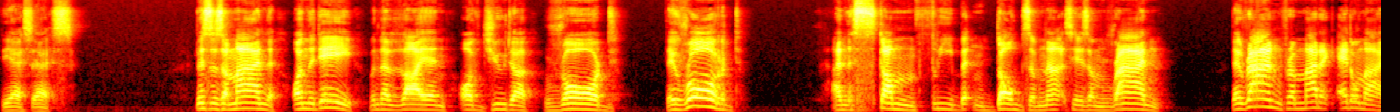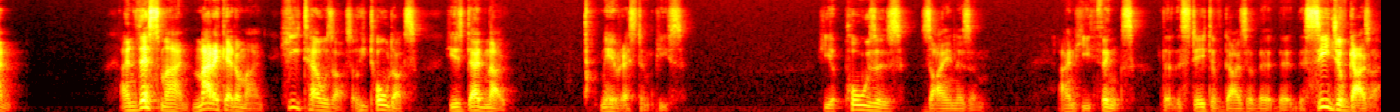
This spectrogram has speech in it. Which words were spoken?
the SS. This is a man on the day when the lion of Judah roared. They roared. And the scum, flea bitten dogs of Nazism ran. They ran from Marek Edelman. And this man, Marek Edelman, he tells us, or he told us, he's dead now. May rest in peace. He opposes Zionism and he thinks that the state of Gaza, the, the, the siege of Gaza,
